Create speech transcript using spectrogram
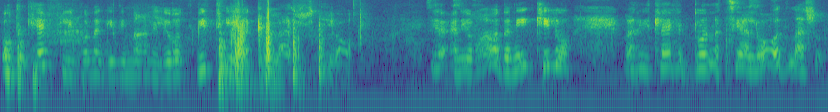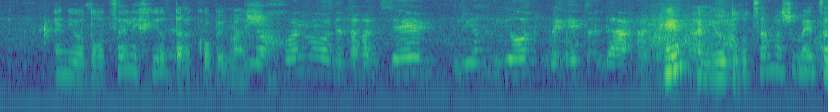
עוד כיף לי, בוא נגיד, אמר לי, לראות מי תהיה הכלה שלו. אני רואה עוד, אני כאילו, ואני מתלהבת, בוא נציע לו עוד משהו. אני עוד רוצה לחיות דרכו במשהו. נכון מאוד, אתה רוצה להיות בעץ הדעת. כן, אני עוד רוצה משהו מעץ רוצה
